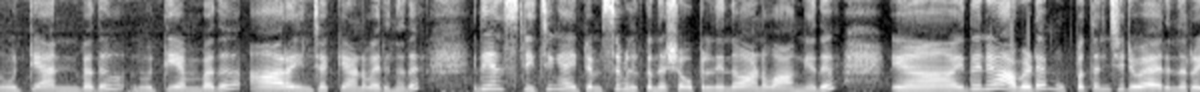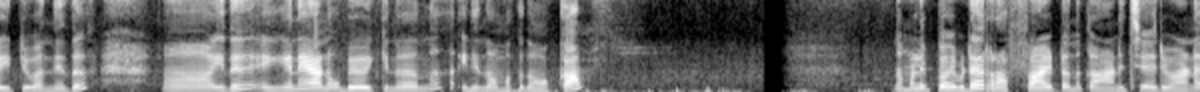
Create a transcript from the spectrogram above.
നൂറ്റി അൻപത് നൂറ്റി എൺപത് ആ റേഞ്ചൊക്കെയാണ് വരുന്നത്. ഇത് ഞാൻ സ്റ്റിച്ചിങ് ഐറ്റംസ് വിൽക്കുന്ന ഷോപ്പിൽ നിന്നുമാണ് വാങ്ങിയത്. ഇതിന് അവിടെ മുപ്പത്തഞ്ച് രൂപയായിരുന്നു റേറ്റ് വന്നത്. ഇത് എങ്ങനെയാണ് ഉപയോഗിക്കുന്നതെന്ന് ഇനി നമുക്ക് നോക്കാം. നമ്മളിപ്പോൾ ഇവിടെ റഫായിട്ടൊന്ന് കാണിച്ചു തരുവാണ്.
